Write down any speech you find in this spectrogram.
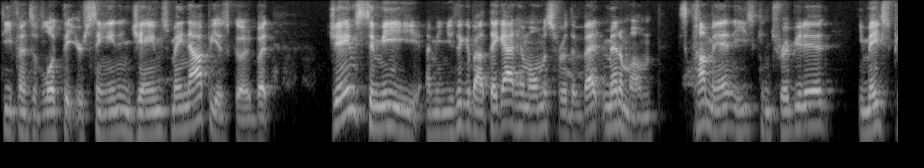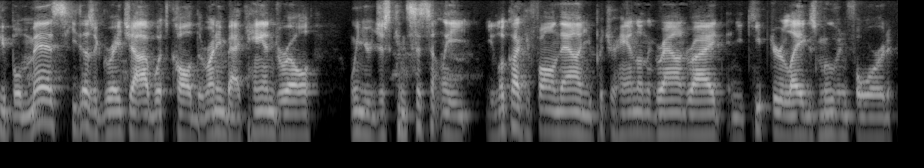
defensive look that you're seeing, and James may not be as good, but. James, to me, I mean, you think about it, they got him almost for the vet minimum. He's come in, he's contributed, he makes people miss. He does a great job, what's called the running back hand drill, when you're just consistently, you look like you're falling down, you put your hand on the ground right, and you keep your legs moving forward.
